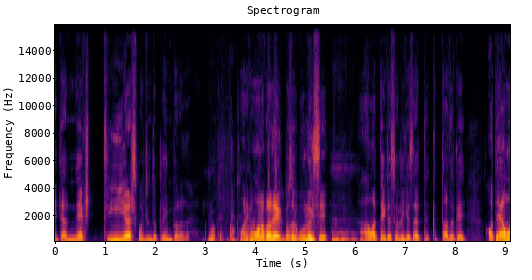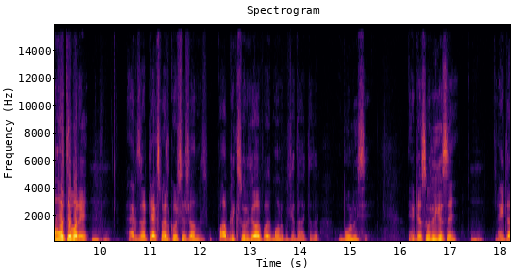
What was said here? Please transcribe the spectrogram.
এটা নেক্সট থ্রি ইয়ার্স পর্যন্ত ক্লেম করা যায়। অনেকে মনে করে এক বছর ভুল হয়েছে আমার তো এটা চলে গেছে। তাদেরকে হয়তো এমন হতে পারে একজনের ট্যাক্স ফাইল করছে পাবলিক চলে যাওয়ার পর মনে করছে না এটা তো ভুল হয়েছে। এটা চলে গেছে। এটা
